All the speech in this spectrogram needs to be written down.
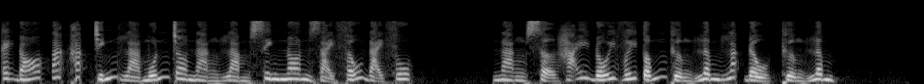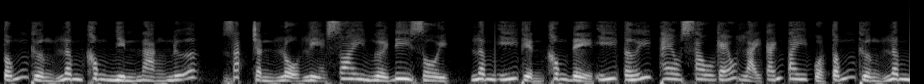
cái đó tác khắc chính là muốn cho nàng làm sinh non giải phẫu đại phu. Nàng sợ hãi đối với Tống Thường Lâm lắc đầu, Thường Lâm. Tống Thường Lâm không nhìn nàng nữa, dắt Trần Lộ lịa xoay người đi rồi, Lâm Ý Thiển không để ý tới theo sau kéo lại cánh tay của Tống Thường Lâm,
